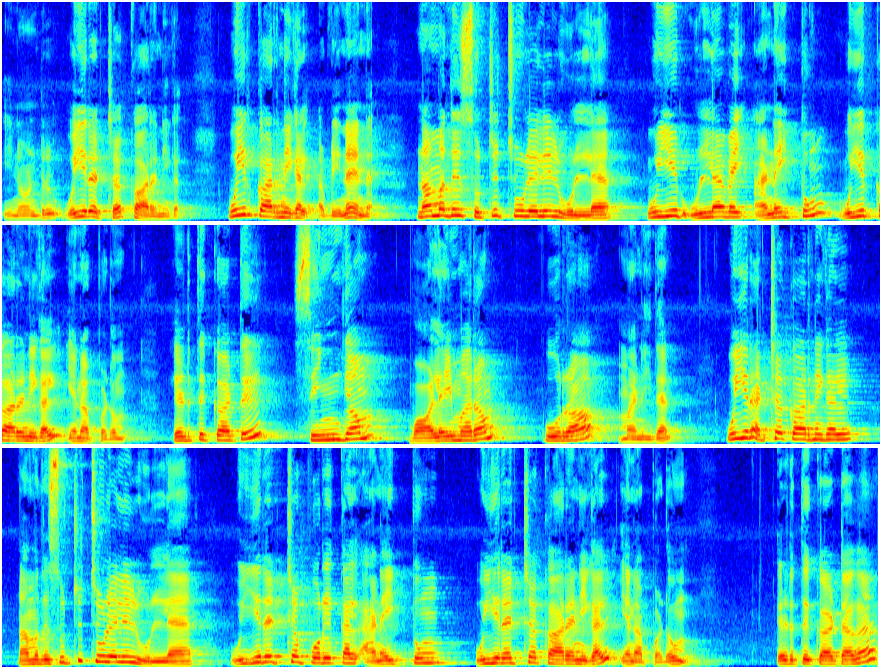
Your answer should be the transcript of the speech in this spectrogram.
இன்னொன்று உயிரற்ற காரணிகள். உயிர்காரணிகள் அப்படின்னா என்ன? நமது சுற்றுச்சூழலில் உள்ள உயிர் உள்ளவை அனைத்தும் உயிர்காரணிகள் எனப்படும். எடுத்துக்காட்டு சிங்கம் வாழைமரம் புறா மனிதன். உயிரற்ற காரணிகள் நமது சுற்றுச்சூழலில் உள்ள உயிரற்ற பொருட்கள் அனைத்தும் உயிரற்ற காரணிகள் எனப்படும். எடுத்துக்காட்டாக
